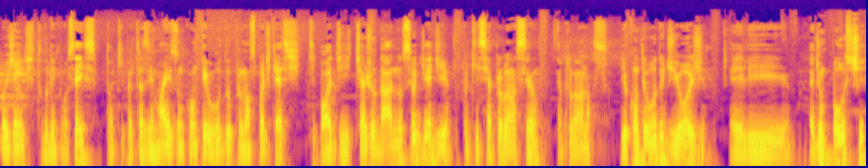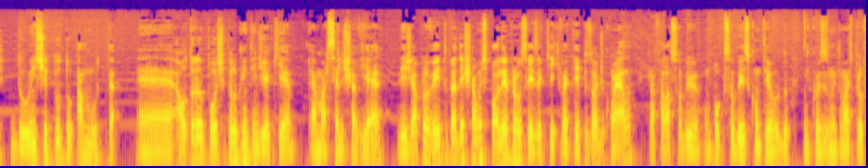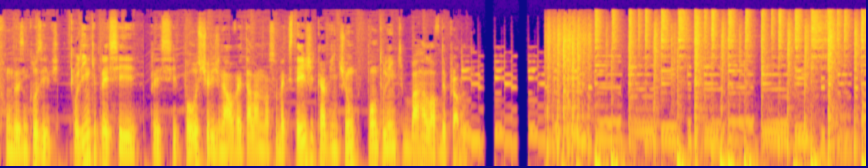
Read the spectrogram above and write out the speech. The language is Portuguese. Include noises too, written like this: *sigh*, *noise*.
Oi, gente, tudo bem com vocês? Tô aqui para trazer mais um conteúdo pro nosso podcast que pode te ajudar no seu dia a dia, porque se é problema seu, é problema nosso. E o conteúdo de hoje, ele é de um post do Instituto Amuta. É, a autora do post, pelo que eu entendi aqui, é, é a Marcele Xavier. E já aproveito para deixar um spoiler para vocês aqui, que vai ter episódio com ela, para falar sobre um pouco sobre esse conteúdo e coisas muito mais profundas, inclusive. O link para esse, esse post original vai estar tá lá no nosso backstage, k21.link barra love the problem.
